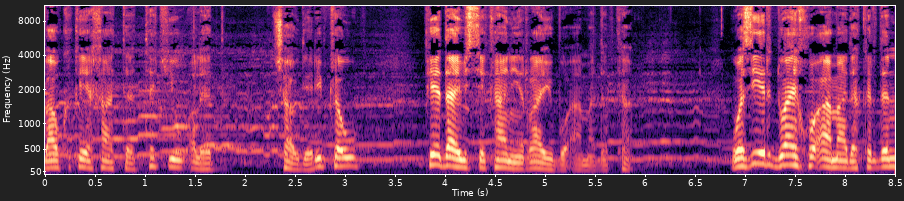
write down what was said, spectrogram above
باوکەکەی خاتە تەکی و ئەڵێت چاودێری بکە و پێداویستەکانی ڕای بۆ ئامادە بکە وەزیر دوای خۆ ئامادەکردن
